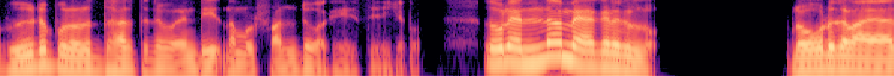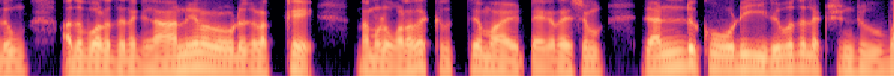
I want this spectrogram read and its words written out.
വീട് പുനരുദ്ധാരത്തിന് വേണ്ടി നമ്മൾ ഫണ്ട് വകയിരുത്തിയിരിക്കുന്നത്. അതുപോലെ എല്ലാ മേഖലകളിലും റോഡുകളായാലും അതുപോലെ തന്നെ ഗ്രാമീണ റോഡുകളൊക്കെ നമ്മൾ വളരെ കൃത്യമായിട്ട് ഏകദേശം രണ്ട് കോടി ഇരുപത് ലക്ഷം രൂപ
